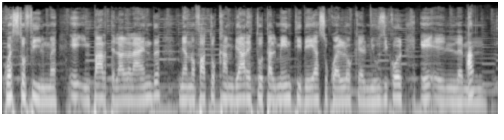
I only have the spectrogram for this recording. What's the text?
questo film e in parte La La Land mi hanno fatto cambiare totalmente idea su quello che è il musical e il, An- mm,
